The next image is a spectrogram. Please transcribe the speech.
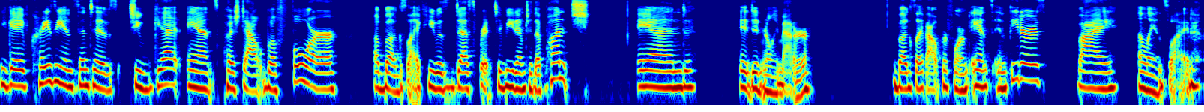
He gave crazy incentives to get ants pushed out before a bug's life. He was desperate to beat him to the punch and it didn't really matter. Bug's life outperformed ants in theaters by a landslide.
